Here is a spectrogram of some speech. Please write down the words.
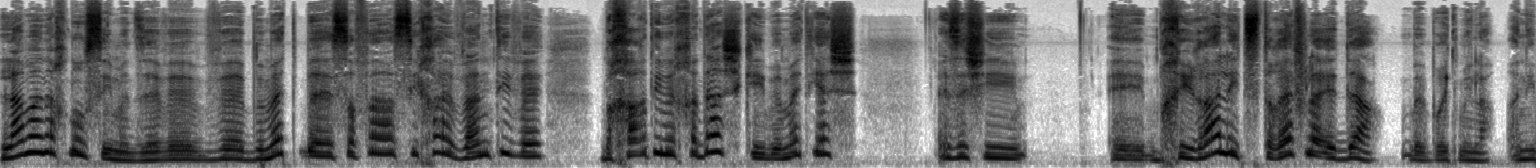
למה אנחנו עושים את זה, ו- ובאמת בסוף השיחה הבנתי ובחרתי מחדש, כי באמת יש איזושהי אה, בחירה להצטרף לעדה בברית מילה. אני,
